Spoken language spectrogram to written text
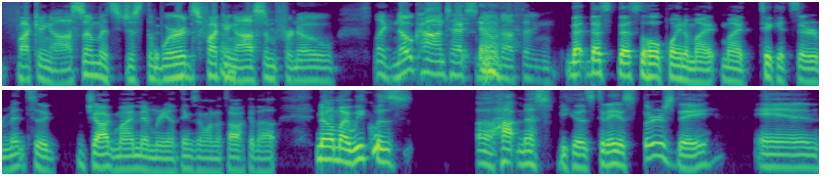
fucking awesome. It's just the words fucking awesome for no like no context, no nothing. That that's that's the whole point of my my tickets. They're meant to jog my memory on things I want to talk about. No, my week was a hot mess because today is Thursday and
